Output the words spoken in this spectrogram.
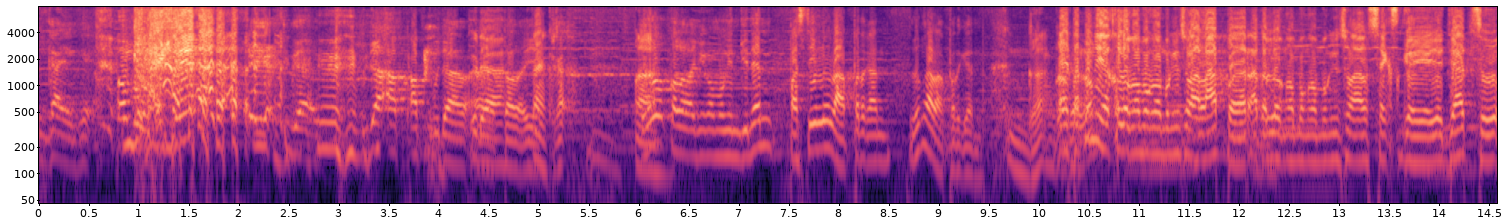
Enggak ya kayak. Oh, enggak. Enggak. Udah up up udah. Udah. eh, tau, iya. Eh, ah. Lu kalau lagi ngomongin ginian pasti lu lapar kan? Lu nggak lapar kan? Enggak. Eh tapi nih ya kalau ngomong-ngomongin soal lapar atau lo ngomong-ngomongin soal seks gayanya Jatsu,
